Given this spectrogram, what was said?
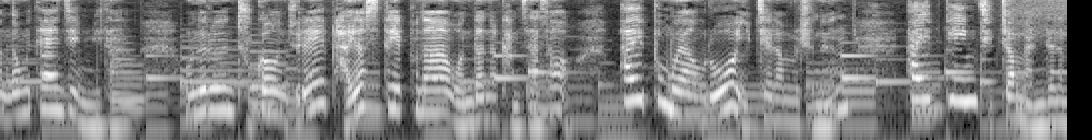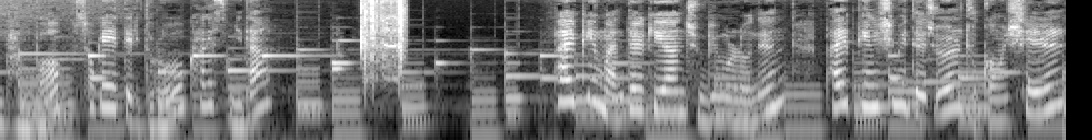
운동부 타연지입니다. 오늘은 두꺼운 줄에 바이어스 테이프나 원단을 감싸서 파이프 모양으로 입체감을 주는 파이핑 직접 만드는 방법 소개해 드리도록 하겠습니다. 파이핑 만들기 위한 준비물로는 파이핑 심의대줄 두꺼운 실,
